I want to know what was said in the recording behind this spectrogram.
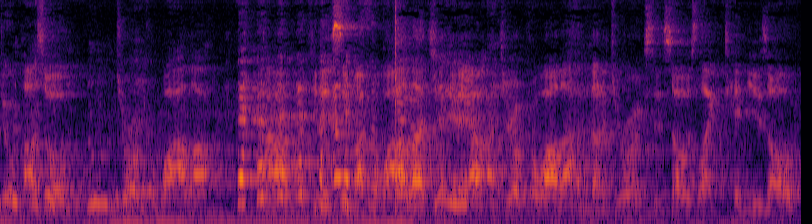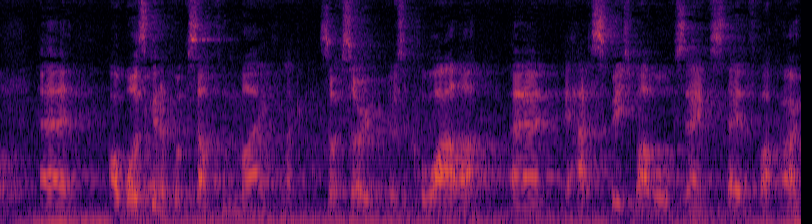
do a puzzle, draw a koala. Um, if you didn't see my koala, check it out. I drew a koala. I haven't done a drawing since I was like 10 years old. And I was gonna put something like, like so, so it was a koala and it had a speech bubble saying, stay the fuck home.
